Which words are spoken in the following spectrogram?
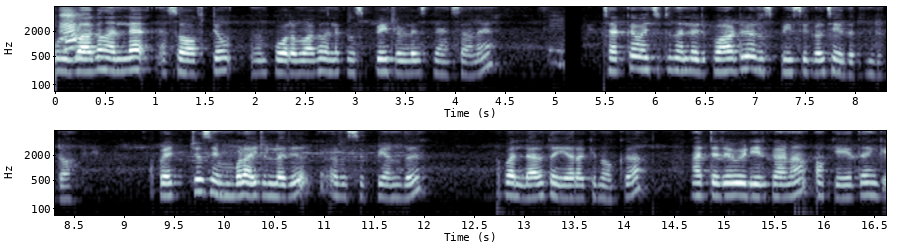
ഉൾഭാഗം നല്ല സോഫ്റ്റും പുറംഭാഗം നല്ല ക്രിസ്പി ആയിട്ടുള്ള സ്നാക്സാണ് ചക്ക വെച്ചിട്ട് നല്ല ഒരുപാട് റെസിപ്പീസുകൾ ചെയ്തിട്ടുണ്ട് കേട്ടോ അപ്പോൾ ഏറ്റവും സിമ്പിളായിട്ടുള്ളൊരു റെസിപ്പിയാണിത് അപ്പോൾ എല്ലാവരും തയ്യാറാക്കി നോക്കുക. മറ്റൊരു വീഡിയോയിൽ കാണാം. ഓക്കെ താങ്ക്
